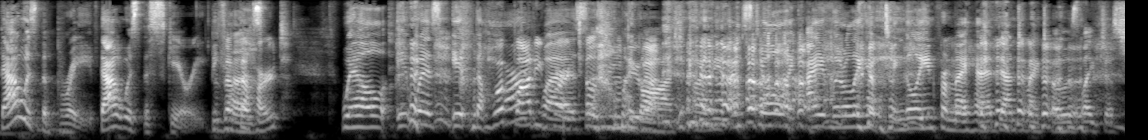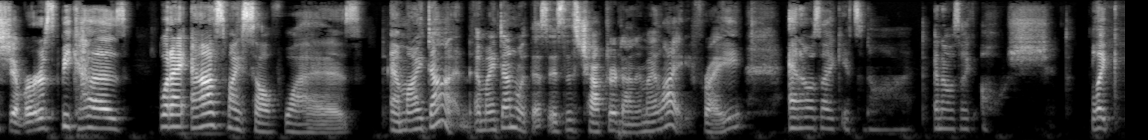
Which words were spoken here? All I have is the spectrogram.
That was the brave. That was the scary. That the heart? Well, it was it. The What heart body part was. tells oh my that? gosh! I mean, I'm still like I literally have tingling from my head down to my toes, like just shivers. Because what I asked myself was, "Am I done? Am I done with this? Is this chapter done in my life?" Right? And I was like, "It's not." And I was like, "Oh shit!" Like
